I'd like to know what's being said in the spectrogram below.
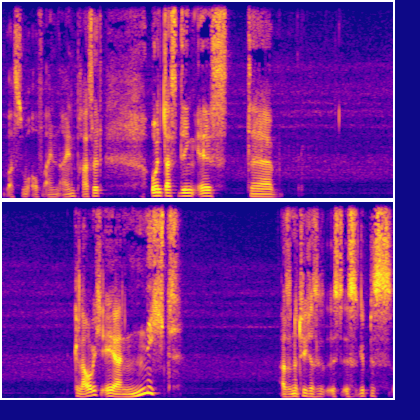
was so auf einen einprasselt. Und das Ding ist äh, glaube ich eher nicht. Also natürlich, das ist, es gibt es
